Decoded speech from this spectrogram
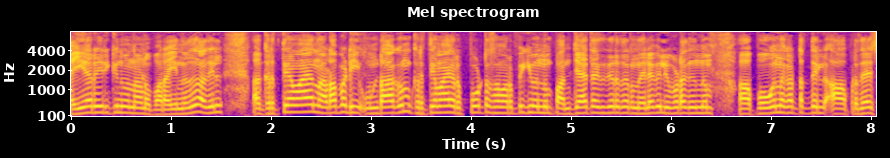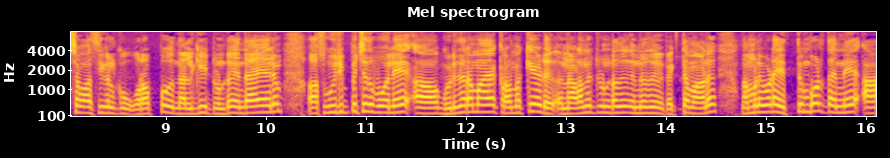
കയ്യേറിയിരിക്കുന്നു എന്നാണ് പറയുന്നത്. അതിൽ കൃത്യമായ നടപടി ഉണ്ടാകും. കൃത്യമായ റിപ്പോർട്ട് സമർപ്പിക്കുമെന്നും പഞ്ചായത്ത് അധികൃതർ നിലവിൽ ഇവിടെ നിന്നും പോകുന്ന ഘട്ടത്തിൽ പ്രദേശവാസികൾക്ക് ഉറപ്പ് നൽകിയിട്ടുണ്ട്. എന്തായാലും സൂചിപ്പിച്ചതുപോലെ ഗുരുതരമായ ക്രമക്കേട് നടന്നിട്ടുണ്ട് എന്നത് വ്യക്തമാണ്. നമ്മളിവിടെ എത്തുമ്പോൾ തന്നെ ആ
